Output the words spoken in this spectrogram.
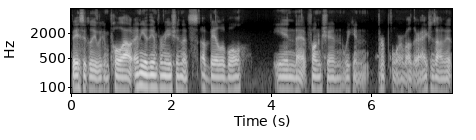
basically we can pull out any of the information that's available in that function, we can perform other actions on it,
